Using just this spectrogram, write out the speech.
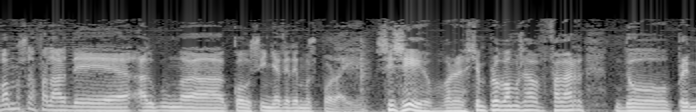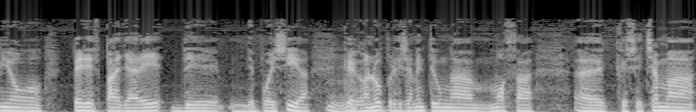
vamos a falar de algunha cousiña que demos por aí. Sí, sí, por exemplo, vamos a falar do premio Pérez Pallaré de, de poesía uh -huh. que ganou precisamente unha moza eh, que se chama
